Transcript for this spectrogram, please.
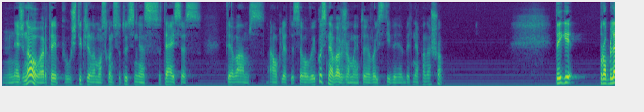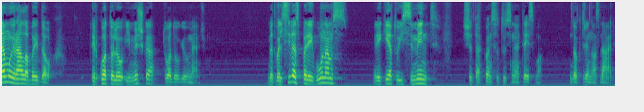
Nežinau, ar taip užtikrinamos konstitucinės teisės tėvams auklėti savo vaikus nevaržomai toje valstybėje, bet nepanašu. Taigi, problemų yra labai daug. Ir kuo toliau į mišką, tuo daugiau medžių. Bet valstybės pareigūnams reikėtų įsiminti šitą konstitucinio teismo doktrinos dalį.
